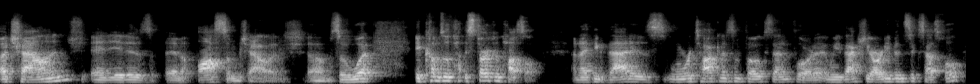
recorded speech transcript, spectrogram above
a challenge and it is an awesome challenge. Um, so what it comes with it starts with hustle. And I think that is when we're talking to some folks down in Florida, and we've actually already been successful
